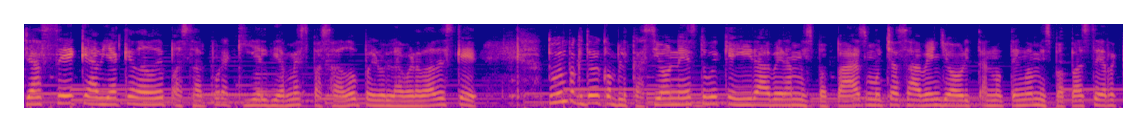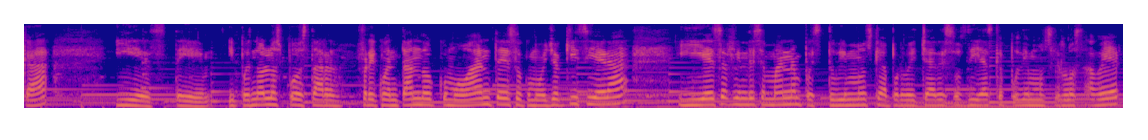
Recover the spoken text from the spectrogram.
ya sé que había quedado de pasar por aquí el viernes pasado, pero la verdad es que tuve un poquito de complicaciones, tuve que ir a ver a mis papás, muchas saben, yo ahorita no tengo a mis papás cerca y este y pues no los puedo estar frecuentando como antes o como yo quisiera. Y ese fin de semana pues tuvimos que aprovechar esos días que pudimos irlos a ver.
